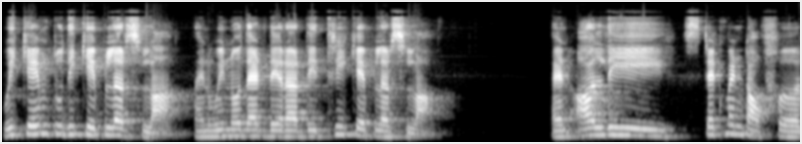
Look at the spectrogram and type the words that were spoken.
we came to the Kepler's law, and we know that there are the three Kepler's law, and all the statement of uh,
